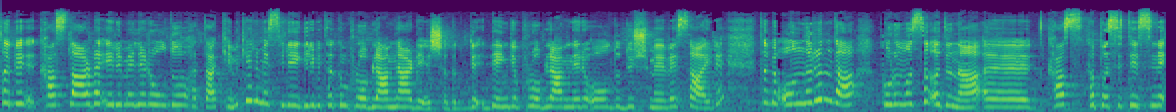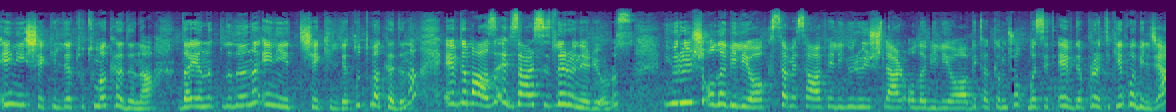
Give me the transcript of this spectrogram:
Tabii kaslarda erimeler oldu. Hatta kemik erimesiyle ilgili bir takım problemler de yaşadık. De- denge problemleri oldu, düşme vesaire. Tabii onların da koruması adına e, kas kapasitesini en iyi şekilde tutmak adına, dayanıklılığını en iyi şekilde tutmak adına evde bazı egzersizler öneriyoruz. Yürüyüş olabiliyor, kısa mesafeli yürüyüşler olabiliyor. Bir takım çok basit evde pratik yapabileceği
